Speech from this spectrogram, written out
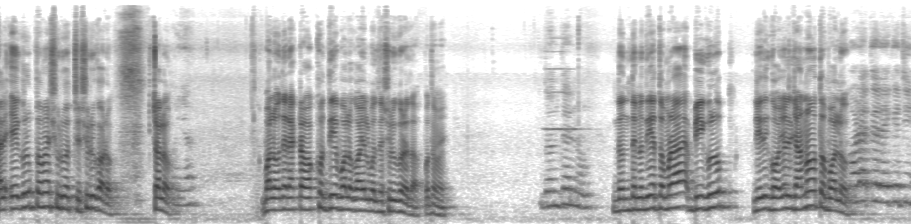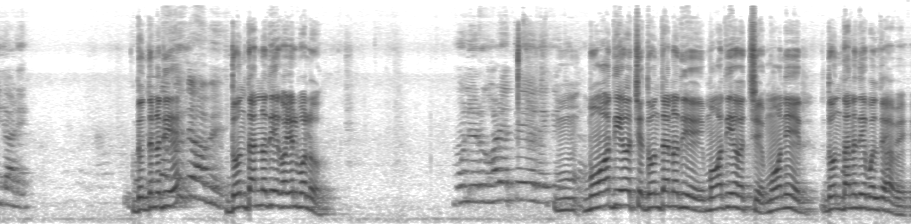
তাহলে এ গ্রুপ তোমার শুরু হচ্ছে শুরু করো। চলো। বলো ওদের একটা অক্ষর দিয়ে বলো গজল বলতে শুরু করে দাও প্রথমে। দন্তেন দিয়ে তোমরা বি গ্রুপ যদি গজল জানো তো বলো। দন্তেন দিয়ে? দন্তান্ন দিয়ে গজল বলো। ম- দিয়ে হচ্ছে দন্তান্ন দিয়ে ম দিয়ে হচ্ছে মনের দন্তান্ন দিয়ে বলতে হবে।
